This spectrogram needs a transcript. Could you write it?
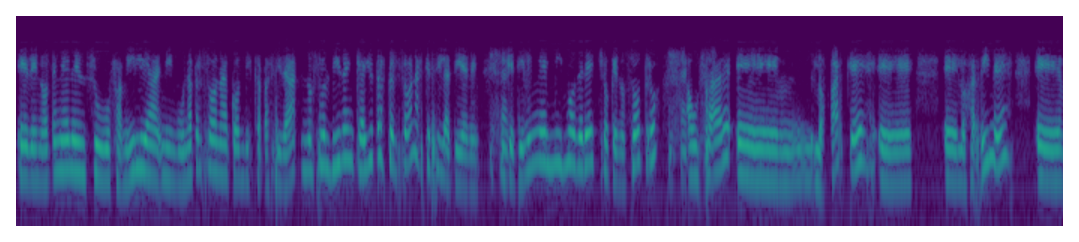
eh, de no tener en su familia ninguna persona con discapacidad. No se olviden que hay otras personas que sí la tienen y que tienen el mismo derecho que nosotros a usar eh, los parques, eh, eh, los jardines eh,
